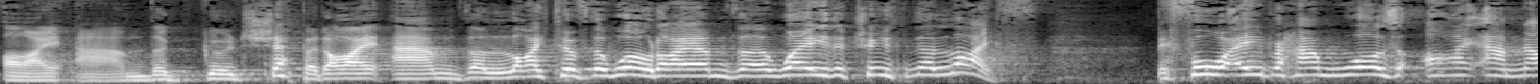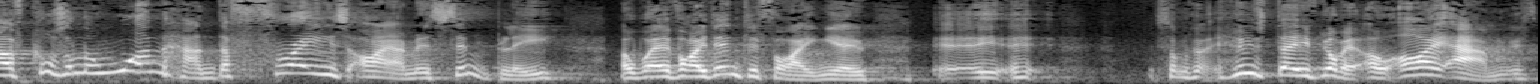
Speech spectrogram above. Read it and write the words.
I am the good shepherd. I am the light of the world. I am the way, the truth, and the life. Before Abraham was, I am. Now, of course, on the one hand, the phrase I am is simply a way of identifying you. Uh, uh, Who's Dave Gobbett? Oh, I am. It's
